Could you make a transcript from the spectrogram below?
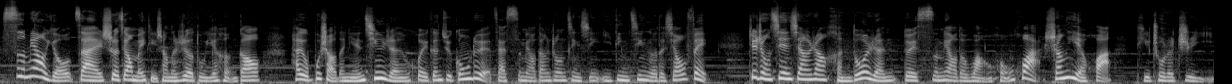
寺庙游在社交媒体上的热度也很高，还有不少的年轻人会根据攻略在寺庙当中进行一定金额的消费。这种现象让很多人对寺庙的网红化、商业化提出了质疑。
